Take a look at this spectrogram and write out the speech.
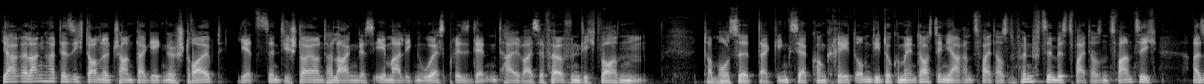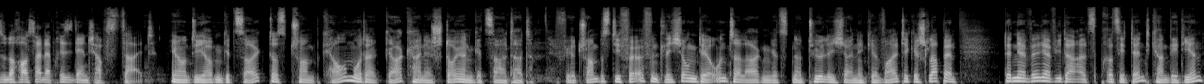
Jahrelang hatte sich Donald Trump dagegen gesträubt. Jetzt sind die Steuerunterlagen des ehemaligen US-Präsidenten teilweise veröffentlicht worden. Tom Husse, da ging es ja konkret um die Dokumente aus den Jahren 2015 bis 2020, also noch aus seiner Präsidentschaftszeit. Ja, und die haben gezeigt, dass Trump kaum oder gar keine Steuern gezahlt hat. Für Trump ist die Veröffentlichung der Unterlagen jetzt natürlich eine gewaltige Schlappe, denn er will ja wieder als Präsident kandidieren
